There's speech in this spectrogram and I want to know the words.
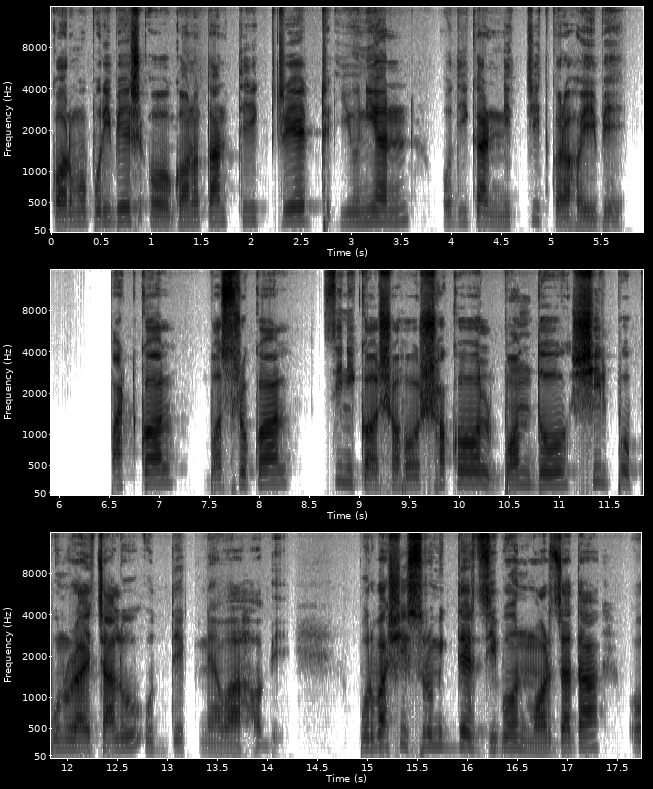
কর্মপরিবেশ ও গণতান্ত্রিক ট্রেড ইউনিয়ন অধিকার নিশ্চিত করা হইবে। পাটকল, বস্ত্রকল, চিনিকল সহ সকল বন্ধ শিল্প পুনরায় চালু উদ্যোগ নেওয়া হবে। প্রবাসী শ্রমিকদের জীবন মর্যাদা ও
